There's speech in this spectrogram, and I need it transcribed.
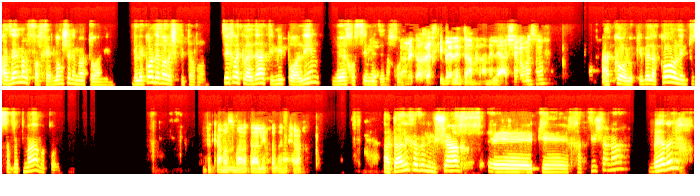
אז אין מה לפחד, לא משנה מה טוענים, ולכל דבר יש פתרון. צריך רק לדעת עם מי פועלים ואיך עושים את זה נכון. המתווך קיבל את העמלה המלאה שלו בסוף? הכל, הוא קיבל הכל עם תוספת מע"מ, הכל. וכמה זמן התהליך הזה נמשך? התהליך הזה נמשך אה, כחצי שנה בערך.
